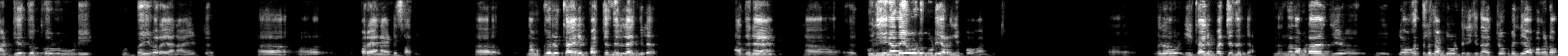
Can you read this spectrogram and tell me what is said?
ആഢ്യത്വത്തോടു കൂടി ഗുഡ് ബൈ പറയാനായിട്ട് പറയാനായിട്ട് സാധിക്കും. നമുക്കൊരു കാര്യം പറ്റുന്നില്ലെങ്കിൽ അതിനെ കുലീനതയോടുകൂടി ഇറങ്ങിപ്പോകാൻ പറ്റും. ഒരു ഈ കാര്യം പറ്റുന്നില്ല. ഇന്ന് നമ്മുടെ ലോകത്തിൽ കണ്ടുകൊണ്ടിരിക്കുന്ന ഏറ്റവും വലിയ അപകടം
